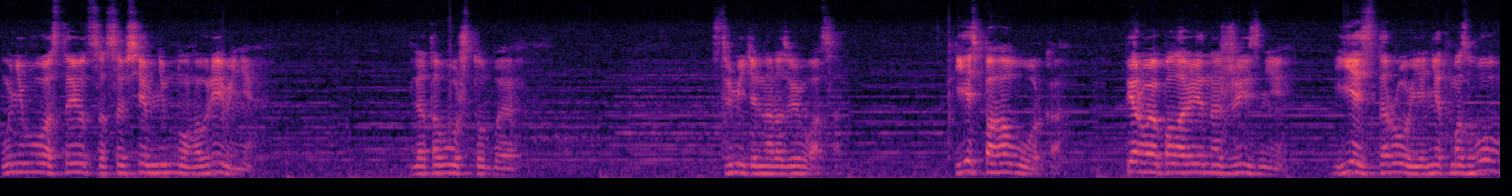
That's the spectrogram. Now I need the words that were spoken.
у него остается совсем немного времени для того, чтобы стремительно развиваться. Есть поговорка. Первая половина жизни есть здоровье, нет мозгов.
